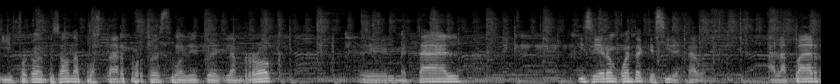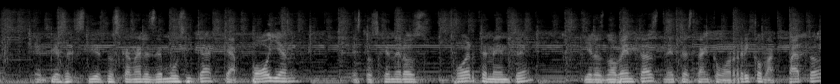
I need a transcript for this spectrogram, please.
y fue cuando empezaron a apostar por todo este movimiento de glam rock, el metal, y se dieron cuenta que sí dejaban. A la par empiezan a existir estos canales de música que apoyan estos géneros fuertemente. Y en los noventas, neta, están como Rico MacPato,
